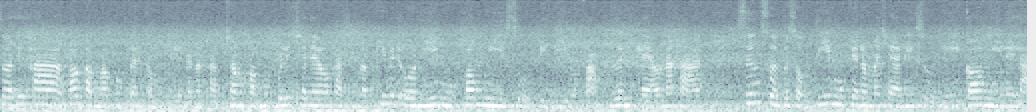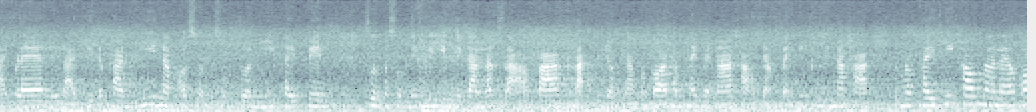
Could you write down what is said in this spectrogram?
สวัสดีค่ะ ก็กลับมาพบกันกับมุกอีกแล้วนะคะช่องของมุกบริชแนลค่ะสำหรับคลิปวิดีโอนี้มุกก็มีสูตรดีๆ มาฝากเพื่อนแล้วนะคะ ซึ่งส่วนผสมที่มุกจะนำมาแชร์ในสูตรนี้ก็มีหลายๆแบรนด์หลายๆผลิตภัณฑ์ที่นำเอาส่วนผสมตัวนี้ไปเป็นส่วนผสมในครีมในการรักษาฝ้ากระจุดด่างดำแล้วก็ทำให้ใบหน้าขาวอย่างใสยิ่งขึ้นนะคะสำหรับใครที่เข้ามาแล้วก็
